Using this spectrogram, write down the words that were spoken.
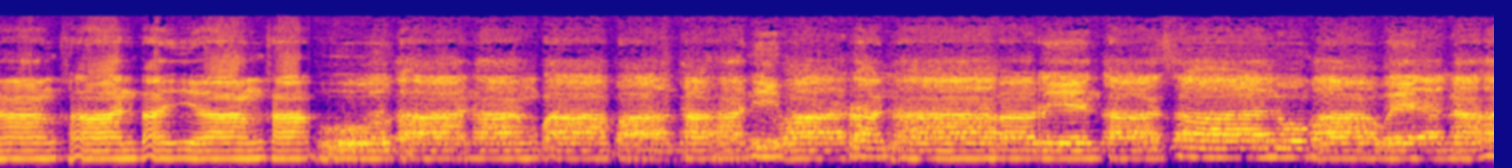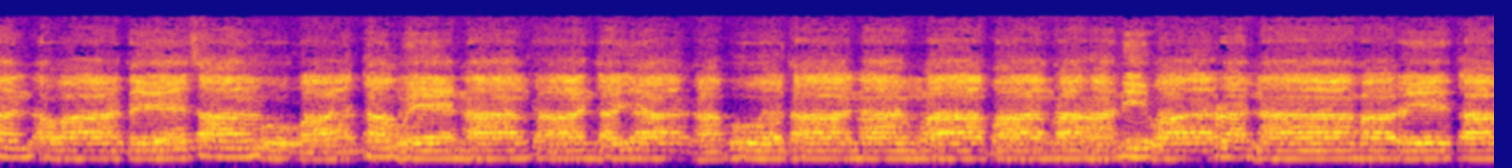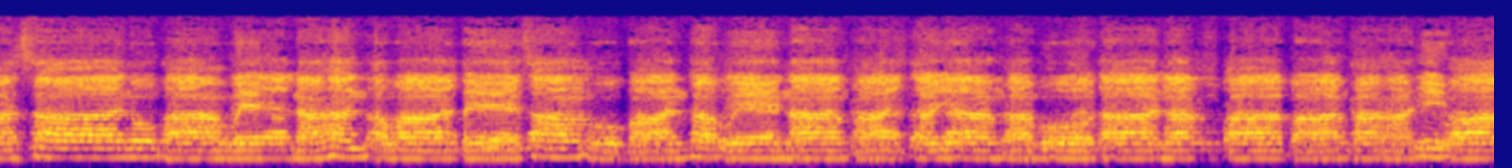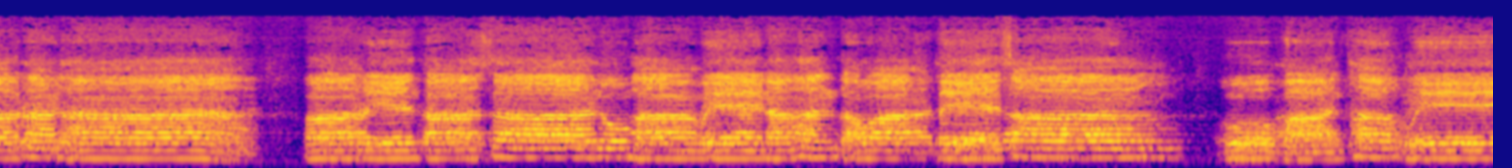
นางคันตยังขะภูตานังปาปะทานิวารณาบรินตาสานุภาเวนันตวาเตสังอุปัตถเวนางคันตยาขะภูตานังมาปังคานิวารณา ริตาสานุภาเวนันตวาเตสังอุปันทเวนางคัตตยังขบูตานังปาปังคานิวารณาปริตาสานุภาเวนันตวา Away.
